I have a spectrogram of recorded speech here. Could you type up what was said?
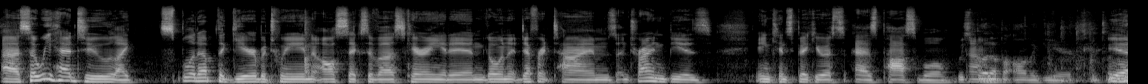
Uh, so we had to like split up the gear between all six of us, carrying it in, going at different times, and try and be as inconspicuous as possible. We split Um, up all the gear between yeah.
